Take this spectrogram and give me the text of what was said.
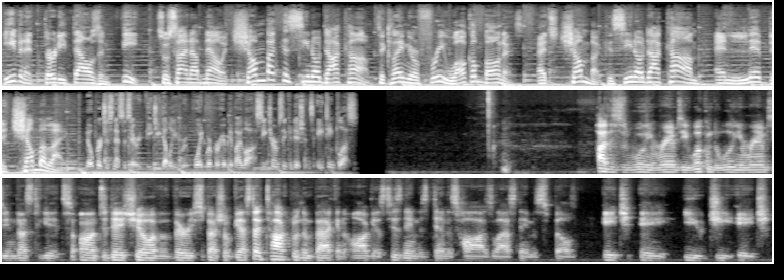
even at 30,000 feet. So sign up now at chumbacasino.com to claim your free welcome bonus. That's chumbacasino.com and live the Chumba life. No purchase necessary. VGW Group. Void were prohibited by law. See terms and conditions. 18 plus. Hi, this is William Ramsey. Welcome to William Ramsey Investigates. On today's show, I have a very special guest. I talked with him back in August. His name is Dennis Haugh. Last name is spelled H A U G H.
